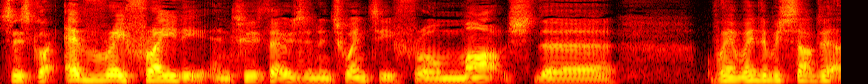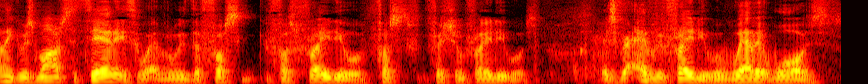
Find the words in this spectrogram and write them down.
So it's got every Friday in 2020 from March the... When, when did we start it? I think it was March the 30th or whatever, with the first first Friday, or first Fish on Friday was. It's got every Friday with where it was,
